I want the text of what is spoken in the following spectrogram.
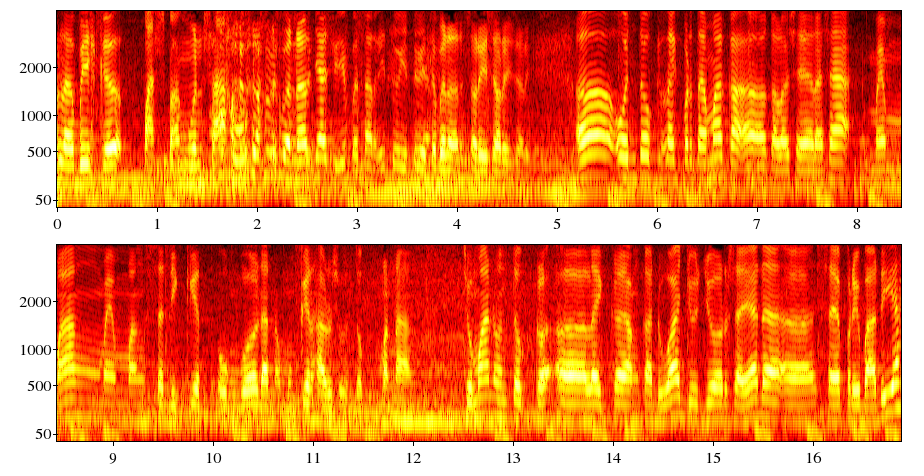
Lebih ke pas bangun sahur. Sebenarnya sih benar itu itu itu benar. Sorry sorry sorry. Uh, untuk leg pertama uh, kalau saya rasa memang memang sedikit unggul dan mungkin harus untuk menang. Cuman untuk uh, leg yang kedua jujur saya ada uh, saya pribadi ya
